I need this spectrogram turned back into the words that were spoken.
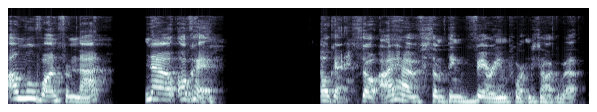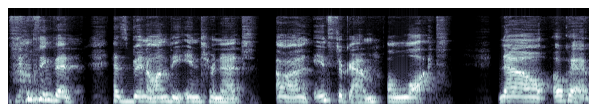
I'll move on from that. Now, okay. Okay, so I have something very important to talk about, something that has been on the internet, on Instagram a lot. Now, okay,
